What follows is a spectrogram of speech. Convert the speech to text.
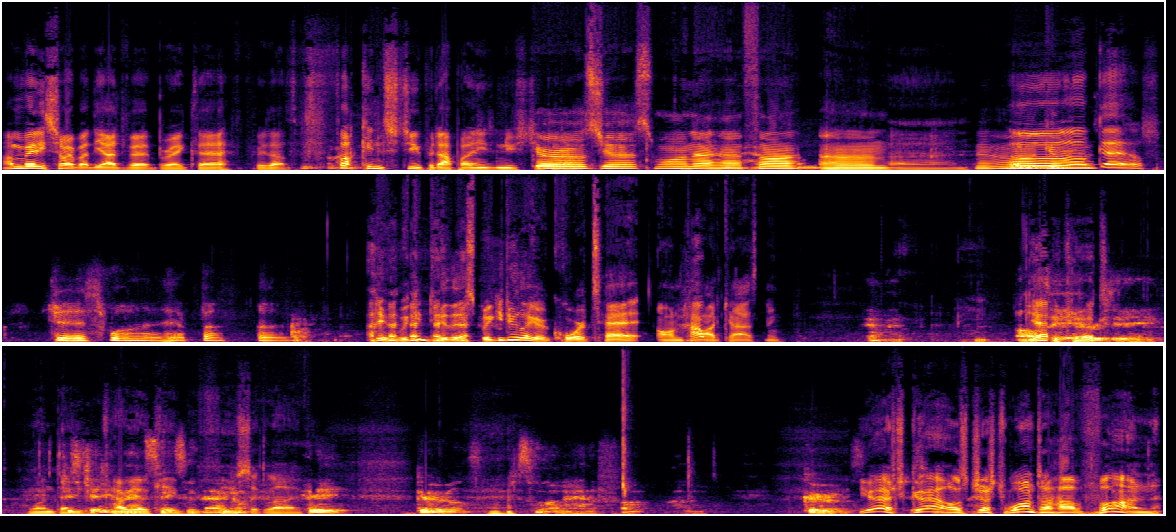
I'm really sorry about the advert break there for that fucking stupid app. I need a new stupid Girls just wanna have fun. Um. Um, oh, oh, girls. girls. Just wanna have fun. Dude, we could do this. We could do like a quartet on How- podcasting. Yeah, day, we could. every day. One day, Just kidding, that's karaoke with back Music on. Live. Hey, girls, just want to have fun. Girls. Yes, girls just want to have fun.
